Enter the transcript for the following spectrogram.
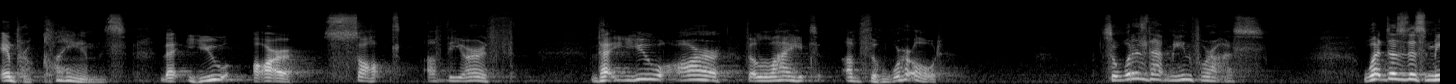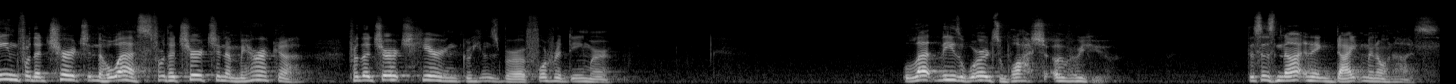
and proclaims that you are salt of the earth, that you are the light of the world. So, what does that mean for us? What does this mean for the church in the West, for the church in America, for the church here in Greensboro, for Redeemer? Let these words wash over you. This is not an indictment on us.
